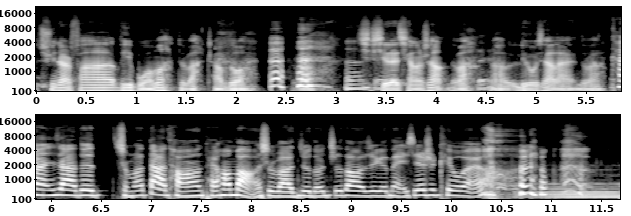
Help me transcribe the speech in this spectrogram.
去那儿发微博嘛，对吧？差不多，写在墙上，对吧？然后留下来，对吧？看一下对什么大唐排行榜是吧？你就能知道这个哪些是 KOL。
